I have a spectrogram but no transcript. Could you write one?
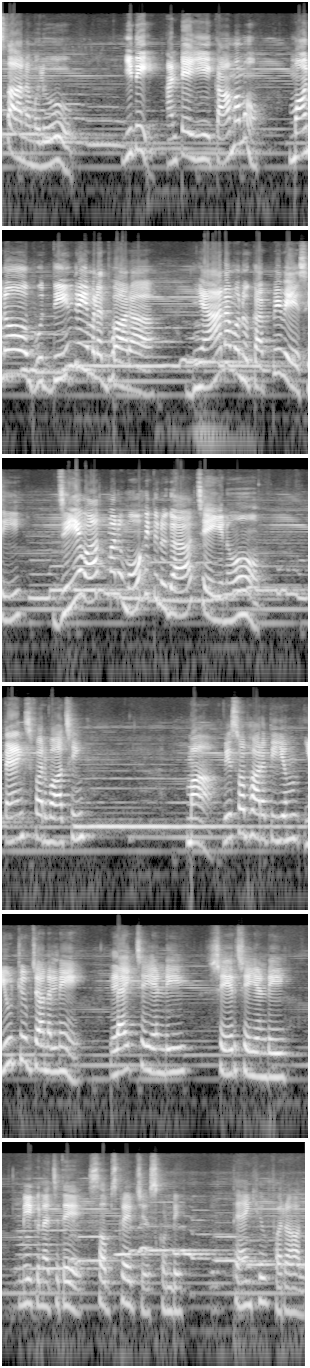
స్థానములు ఇది అంటే ఈ కామము మనోబుద్ధీంద్రియముల ద్వారా జ్ఞానమును కప్పివేసి జీవాత్మను మోహితునుగా చేయును. థ్యాంక్స్ ఫర్ వాచింగ్ మా విశ్వభారతీయం యూట్యూబ్ ఛానల్ని లైక్ చేయండి షేర్ చేయండి. మీకు నచ్చితే సబ్స్క్రైబ్ చేసుకోండి. Thank you for all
